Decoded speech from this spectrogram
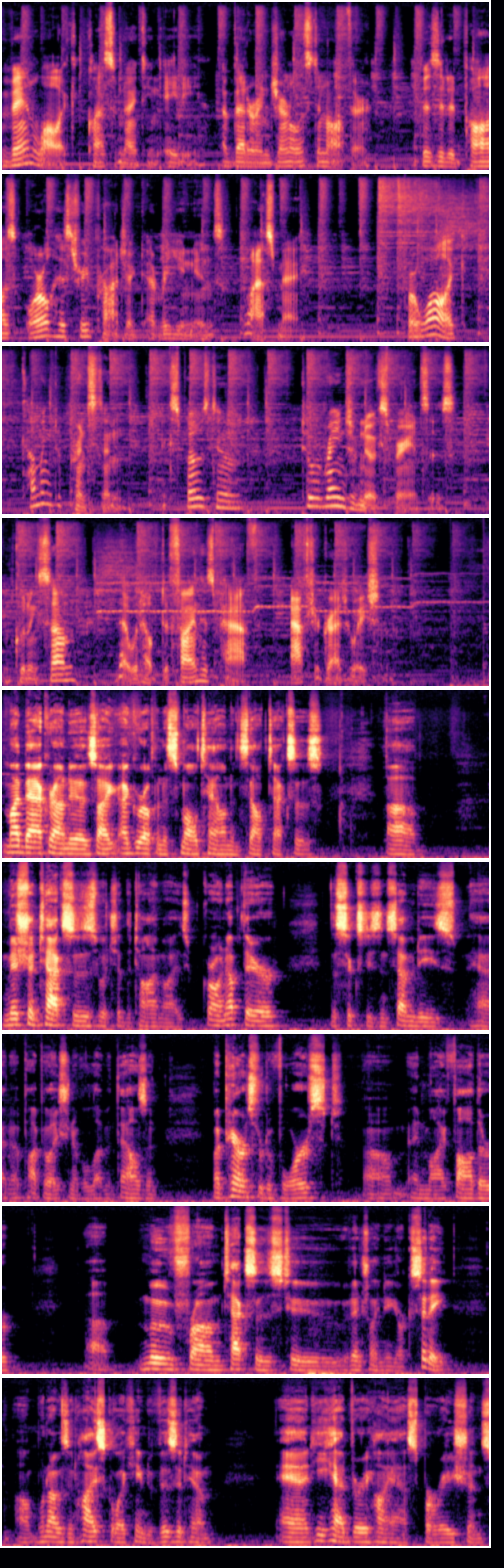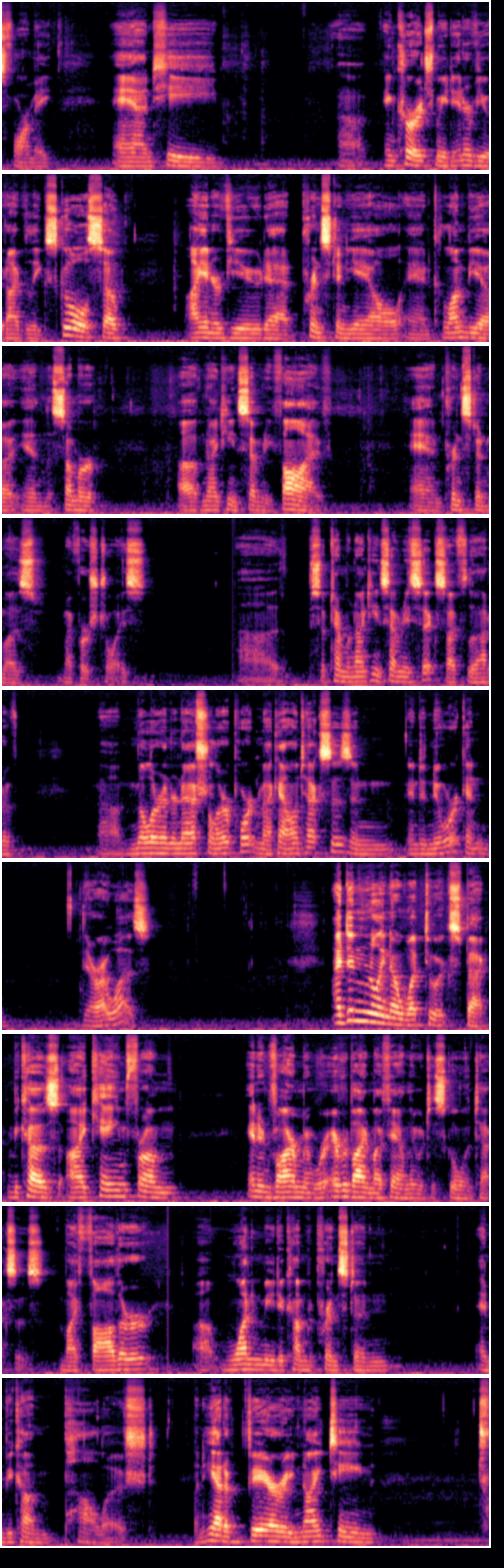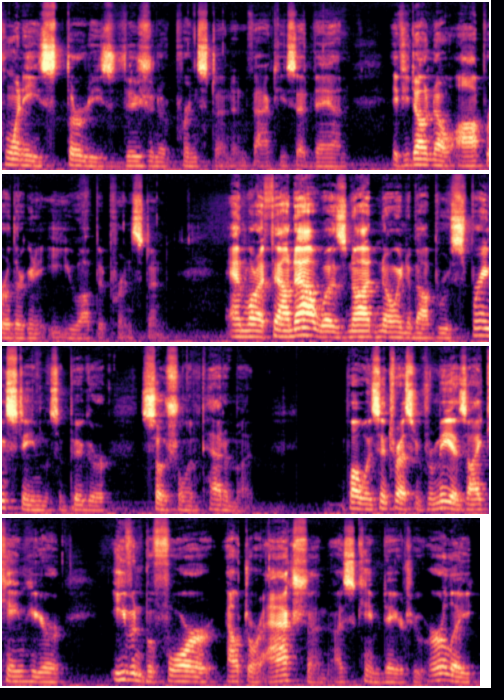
Van Wallach, class of 1980, a veteran journalist and author, visited PAW's Oral History Project at reunions last May. For Wallach, coming to Princeton exposed him to a range of new experiences, including some that would help define his path after graduation. My background is I, I grew up in a small town in South Texas, uh, Mission, Texas, which at the time I was growing up there, the 60s and 70s, had a population of 11,000. My parents were divorced, um, and my father uh, moved from Texas to eventually New York City. Um, when I was in high school, I came to visit him, and he had very high aspirations for me. And he uh, encouraged me to interview at Ivy League schools. So I interviewed at Princeton, Yale, and Columbia in the summer of 1975, and Princeton was my first choice. Uh, September 1976, I flew out of uh, Miller International Airport in McAllen, Texas, and into Newark, and there I was. I didn't really know what to expect because I came from an environment where everybody in my family went to school in Texas. My father uh, wanted me to come to Princeton and become polished. And he had a very 1920s, 30s vision of Princeton. In fact, he said, Van, if you don't know opera, they're going to eat you up at Princeton. And what I found out was not knowing about Bruce Springsteen was a bigger social impediment. What was interesting for me is I came here even before outdoor action. I came a day or two early,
